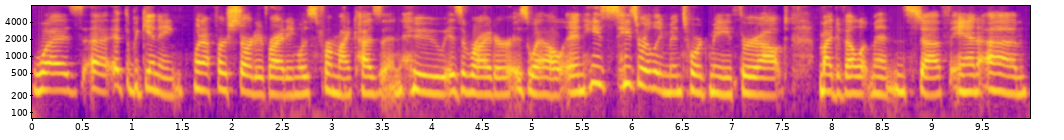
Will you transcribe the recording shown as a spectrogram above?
was uh, at the beginning when I first started writing was from my cousin who is a writer as well, and he's he's really mentored me throughout my development and stuff. And um,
